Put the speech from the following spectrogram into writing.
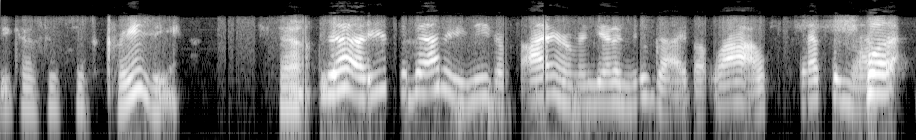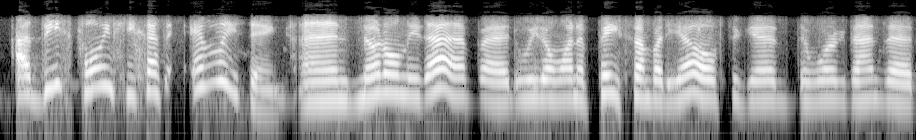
because it's just crazy. Yeah. yeah, either that or you need to fire him and get a new guy. But wow, that's a mess. Well, at this point, he has everything, and not only that, but we don't want to pay somebody else to get the work done. That,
